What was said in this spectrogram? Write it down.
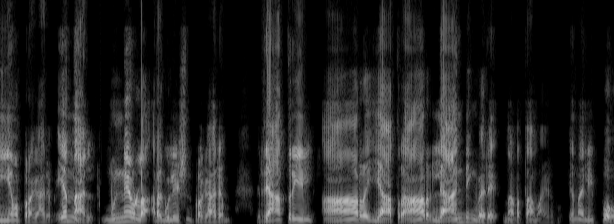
നിയമപ്രകാരം. എന്നാൽ മുന്നേ ഉള്ള റെഗുലേഷൻ പ്രകാരം രാത്രിയിൽ ആറ് യാത്ര ആറ് ലാൻഡിംഗ് വരെ നടത്താമായിരുന്നു. എന്നാൽ ഇപ്പോൾ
